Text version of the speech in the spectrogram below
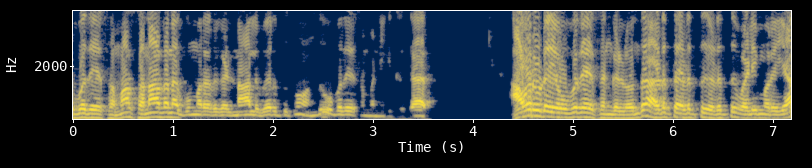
உபதேசமா சனாதன குமரர்கள் நாலு பேர்த்துக்கும் வந்து உபதேசம் பண்ணிக்கிட்டு இருக்கார். அவருடைய உபதேசங்கள் வந்து அடுத்து அடுத்து அடுத்து வழிமுறையா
